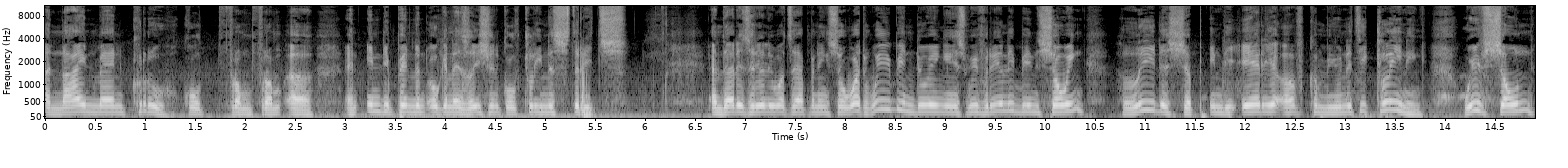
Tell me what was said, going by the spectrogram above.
a nine-man crew called from from uh, an independent organization called Cleaner Streets. And that is really what's happening. So, what we've been doing is we've really been showing leadership in the area of community cleaning. We've shown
